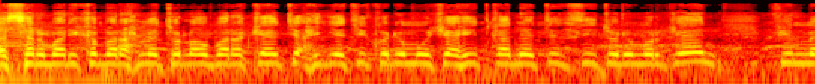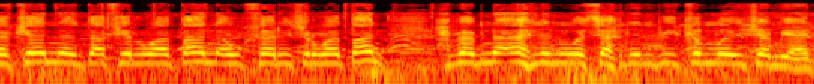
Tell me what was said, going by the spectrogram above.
السلام عليكم ورحمة الله وبركاته. تحياتي كل مشاهد قناة الزيتون مرجان في المكان داخل الوطن أو خارج الوطن. أحبابنا أهلا وسهلا بكم جميعا.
